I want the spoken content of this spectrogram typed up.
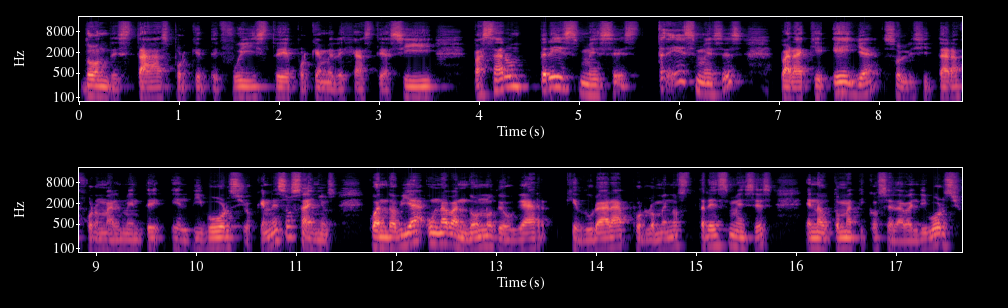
¿dónde estás? ¿Por qué te fuiste? ¿Por qué me dejaste así? Pasaron tres meses, tres meses para que ella solicitara formalmente el divorcio, que en esos años, cuando había un abandono de hogar que durara por lo menos tres meses, en automático se daba el divorcio.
